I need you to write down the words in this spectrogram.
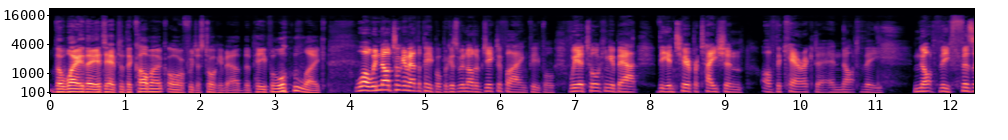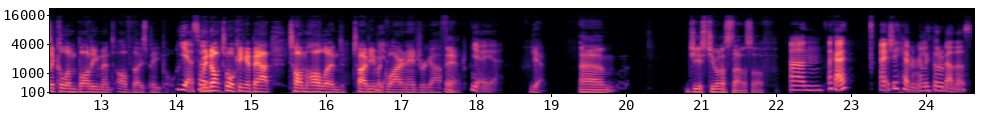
the way they adapted the comic, or if we're just talking about the people, like Well, we're not talking about the people because we're not objectifying people. We are talking about the interpretation of the character and not the not the physical embodiment of those people. Yeah, so we're not talking about Tom Holland, Tobey Maguire, and Andrew Garfield. Yeah, yeah, yeah. um, Jess, do you want to start us off? Um. Okay. I actually haven't really thought about this.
